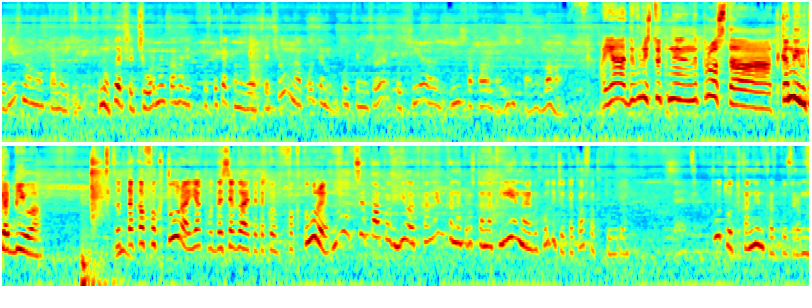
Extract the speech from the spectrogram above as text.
по-різному. Там, ну, перше чорний взагалі. То спочатку воно була вся чорна, а потім, потім зверху ще інша фарба, інша, ну, багато. А я дивлюсь, тут не, не просто тканинка біла. Тут така фактура. Як ви досягаєте такої фактури? Ну, це також біла тканинка, вона просто наклеєна і виходить отака фактура. Тут от тканинка, котра ну,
